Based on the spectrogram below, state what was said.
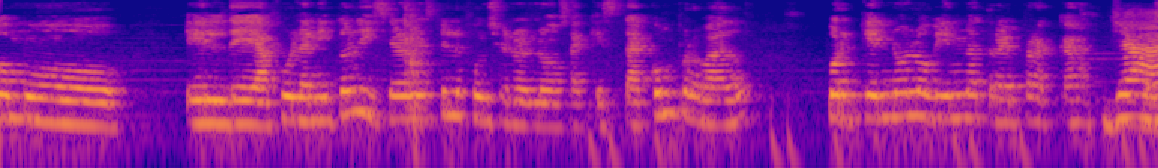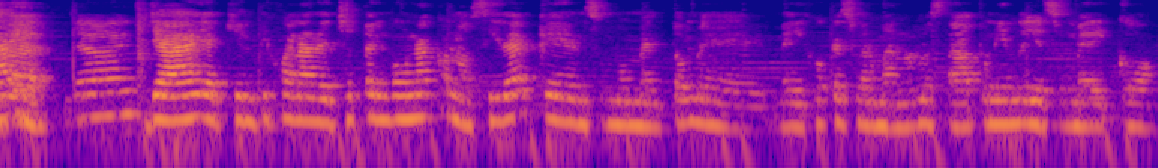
como el de a fulanito le hicieron esto y le funcionó, no, o sea, que está comprobado, ¿por qué no lo vienen a traer para acá? Ya O sea, ya hay. Ya hay aquí en Tijuana. De hecho, tengo una conocida que en su momento me, me dijo que su hermano lo estaba poniendo y es un médico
